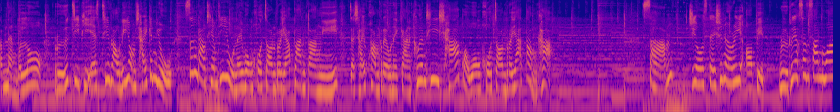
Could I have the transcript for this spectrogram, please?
ตำแหน่งบนโลก หรือ GPS ที่เรานิยมใช้กันอยู่ ซึ่งดาวเทียมที่อยู่ในวงโคจรระยะปานกลางนี้ จะใช้ความเร็วในการเคลื่อนที่ช้ากว่าวงโคจรระยะต่ำค่ะ 3. Geostationary Orbit หรือเรียกสั้นๆว่า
